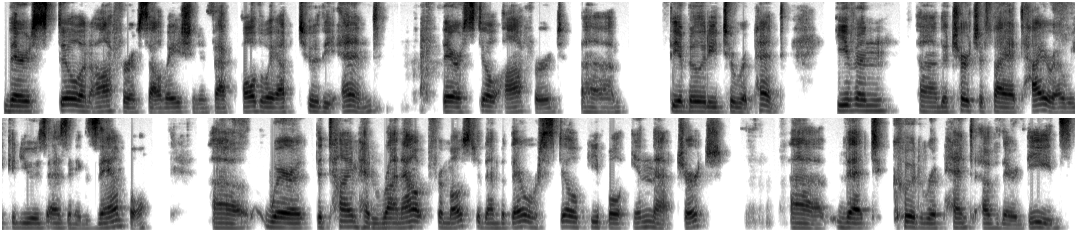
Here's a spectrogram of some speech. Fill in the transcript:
there's still an offer of salvation. In fact, all the way up to the end, they are still offered um, the ability to repent. Even uh, the church of Thyatira, we could use as an example, uh, where the time had run out for most of them, but there were still people in that church uh, that could repent of their deeds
